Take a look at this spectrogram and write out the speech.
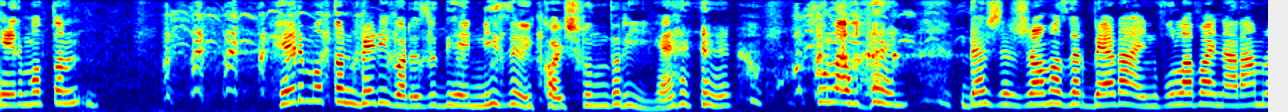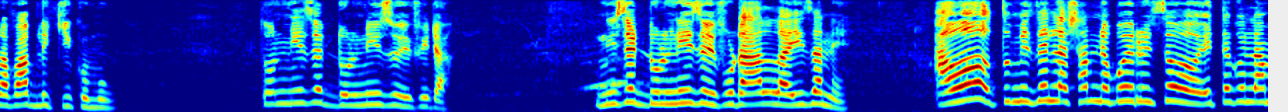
হের মতন হের মতন বেড়ি করে যদি এই নিজেই কয় সুন্দরী হ্যাঁ? ফুলা পাইন দেশের সমাজের বেড়াইন ফুলা পাইন আর আমরা ভাবলি কি কমু? তোর নিজের ডুল নিজই ফিডা। নিজের ডুল নিজই ফুডা, আল্লাহ জানে। আও, তুমি যেলা সামনে বই রইছো এটা কইলাম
